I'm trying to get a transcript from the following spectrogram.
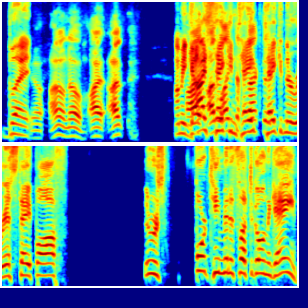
But yeah, I don't know. I I, I mean, guys I, I taking like tape, that- taking their wrist tape off. There was 14 minutes left to go in the game.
